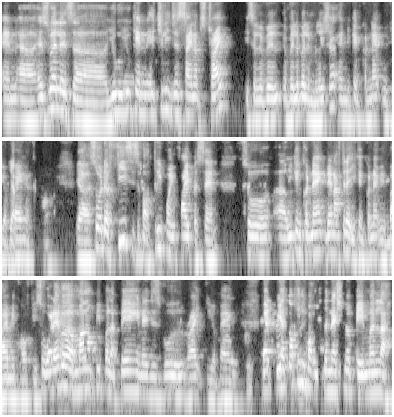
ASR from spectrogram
and uh, as well as uh, you you can actually just sign up Stripe is avail- available in Malaysia, and you can connect with your Yep. bank account. Yeah, so the fees is about three point five percent. So uh, you can connect. Then after that, you can connect with Buy Me Coffee. So whatever amount people are paying, and then just go right to your bank. But we are talking about international payment lah.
